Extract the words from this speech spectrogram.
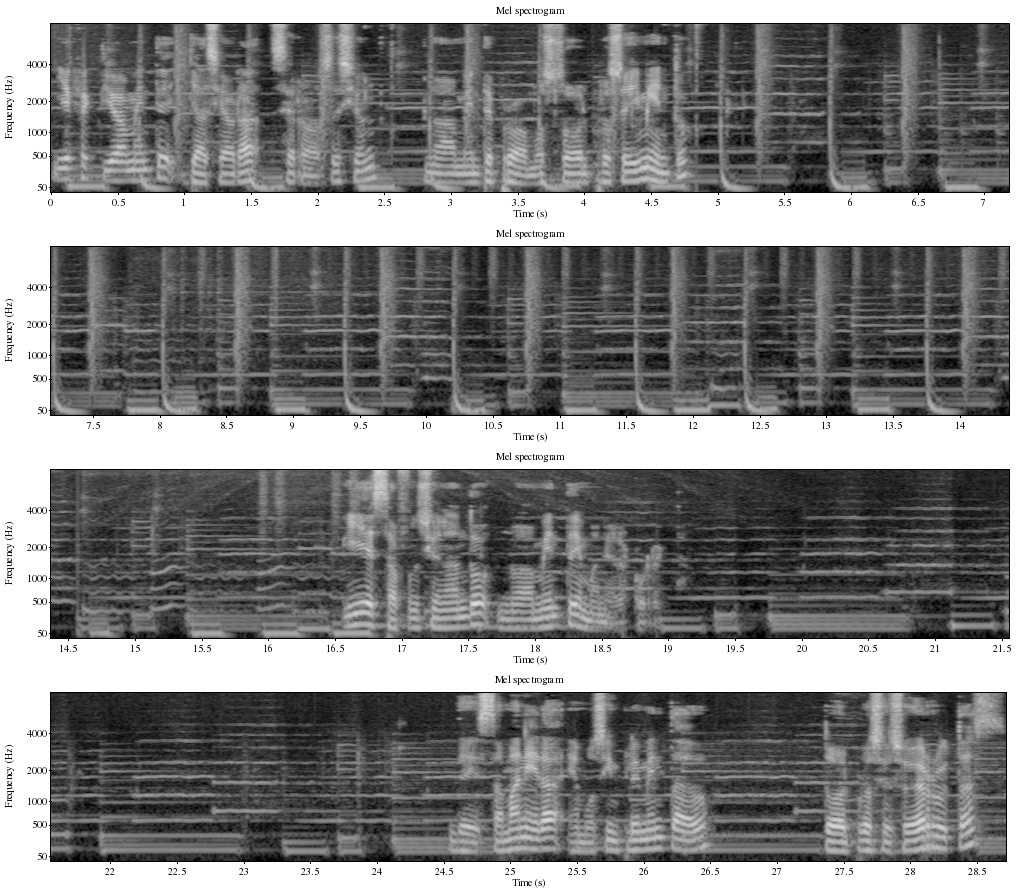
y efectivamente ya se habrá cerrado sesión. Nuevamente probamos todo el procedimiento. Y está funcionando nuevamente de manera correcta. De esta manera hemos implementado todo el proceso de rutas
